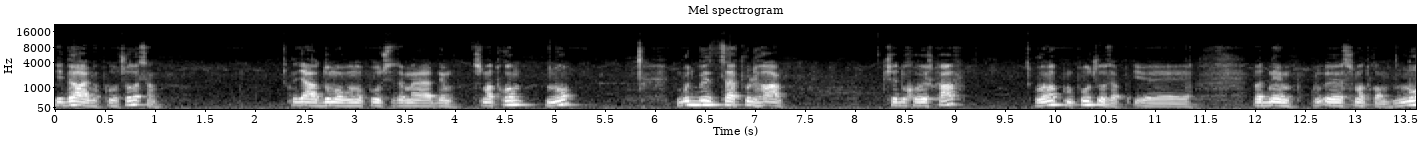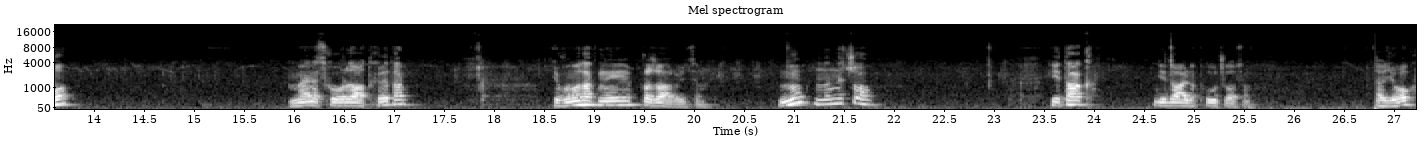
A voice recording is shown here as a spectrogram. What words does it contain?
Ідеально вийшло. Я думав, воно вийде в мене одним шматком, але будь би це фульга чи духовий шкаф, воно б вийшло одним е, шматком. Но в мене сковорода відкрита і воно так не прожарюється. Ну, ну нічого. І так ідеально вийшло. Тайок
